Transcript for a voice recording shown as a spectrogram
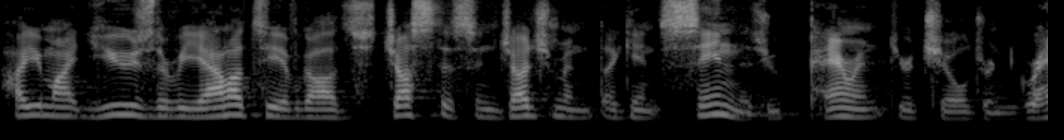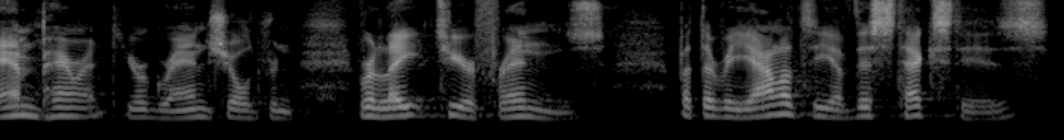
how you might use the reality of God's justice and judgment against sin as you parent your children, grandparent your grandchildren, relate to your friends. But the reality of this text is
